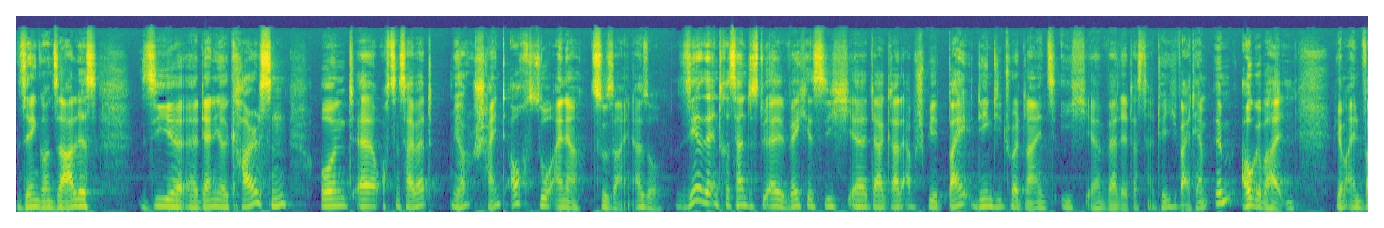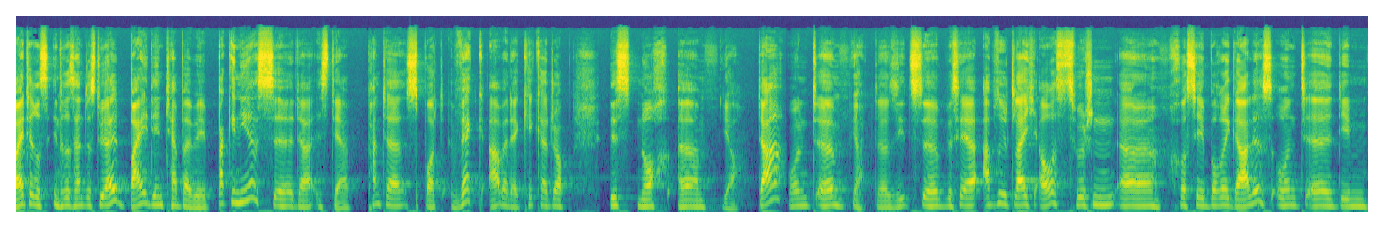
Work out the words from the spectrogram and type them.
Zane Gonzalez, siehe äh, Daniel Carlson und äh, Austin Seibert ja, scheint auch so einer zu sein. Also sehr, sehr interessantes Duell, welches sich äh, da gerade abspielt bei den Detroit Lions. Ich äh, werde das natürlich weiter im Auge behalten. Wir haben ein weiteres interessantes Duell bei den Tampa Bay Buccaneers. Äh, da ist der Panther-Spot weg, aber der Kicker-Job ist noch ähm, ja, da. Und ähm, ja, da sieht es äh, bisher absolut gleich aus zwischen José Borregales und dem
